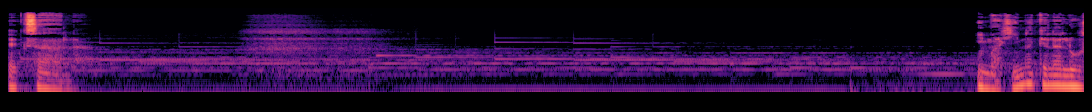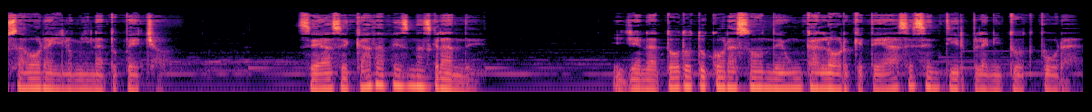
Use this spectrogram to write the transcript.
Exhala. Imagina que la luz ahora ilumina tu pecho. Se hace cada vez más grande y llena todo tu corazón de un calor que te hace sentir plenitud pura.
